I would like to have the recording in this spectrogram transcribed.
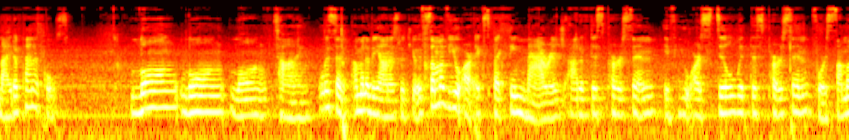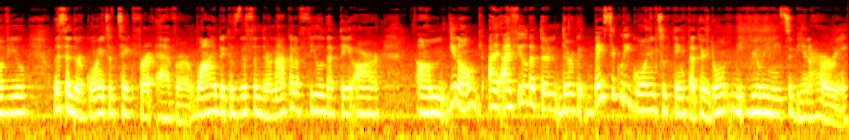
Knight of Pentacles long, long, long time. Listen, I'm going to be honest with you. If some of you are expecting marriage out of this person, if you are still with this person, for some of you, listen, they're going to take forever. Why? Because listen, they're not going to feel that they are um, you know, I, I feel that they're they're basically going to think that they don't need, really need to be in a hurry.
